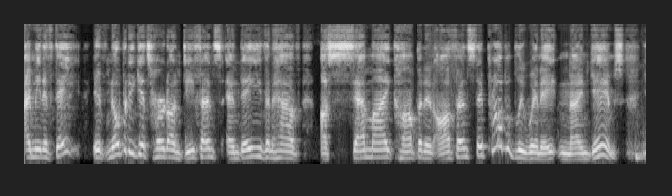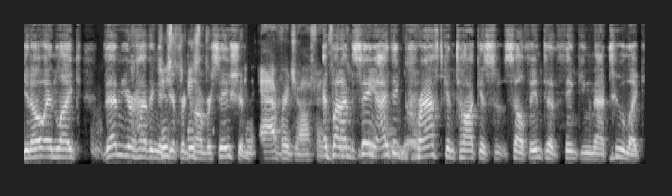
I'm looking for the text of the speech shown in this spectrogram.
I mean, if they if nobody gets hurt on defense and they even have a semi competent offense, they probably win eight and nine games. You know, and like then you're having a Just- different just conversation. An average offense. But I'm saying I think Kraft can talk himself into thinking that too. Like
